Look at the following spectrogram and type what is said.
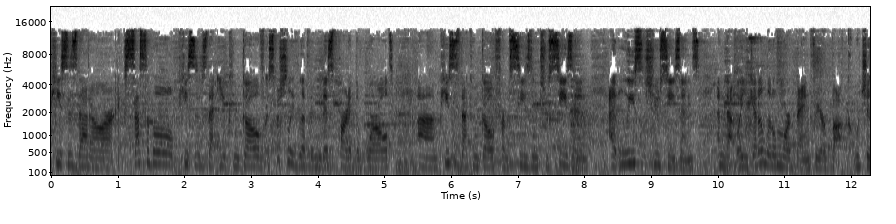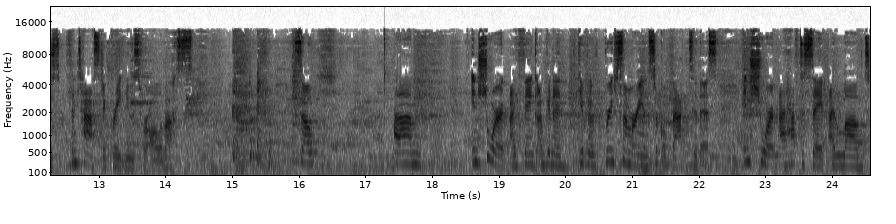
pieces that are accessible, pieces that you can go, for, especially live in this part of the world, um, pieces that can go from season to season, at least two seasons, and that way you get a little more bang for your buck, which is fantastic, great news for all of us. so, um, in short, I think I'm going to give a brief summary and circle back to this. In short, I have to say I loved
